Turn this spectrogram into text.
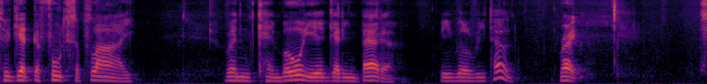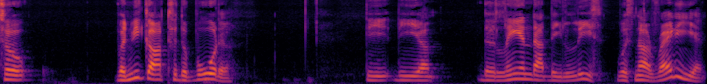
to get the food supply. When Cambodia getting better, we will return. Right. So, when we got to the border, the the um, the land that they leased was not ready yet.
